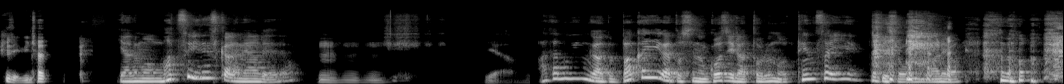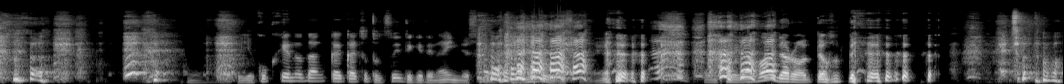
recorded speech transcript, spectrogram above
人で見た。いや、でも、祭りですからね、あれ。うんうんうん。いや、アダム・ウィンガーとバカ映画としてのゴジラ撮るの天才でしょ、もうあれは。あの、予告編の段階からちょっとついていけてないんですけど。やばいだろうって思って。ちょっともう、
